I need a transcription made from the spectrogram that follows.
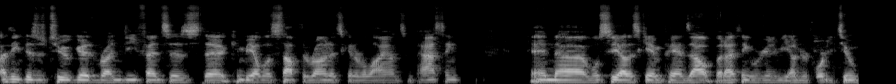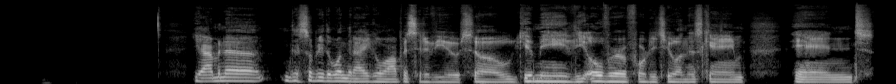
I think these are two good run defenses that can be able to stop the run. It's going to rely on some passing, and uh, we'll see how this game pans out. But I think we're going to be under 42. Yeah, I'm gonna. This will be the one that I go opposite of you. So give me the over of 42 on this game, and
